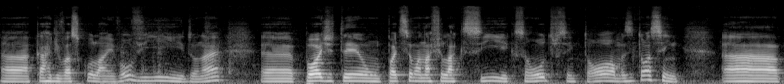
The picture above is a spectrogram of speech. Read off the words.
uh, cardiovascular envolvido, né? Uh, pode ter um, pode ser uma anafilaxia, que são outros sintomas. Então, assim, uh,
